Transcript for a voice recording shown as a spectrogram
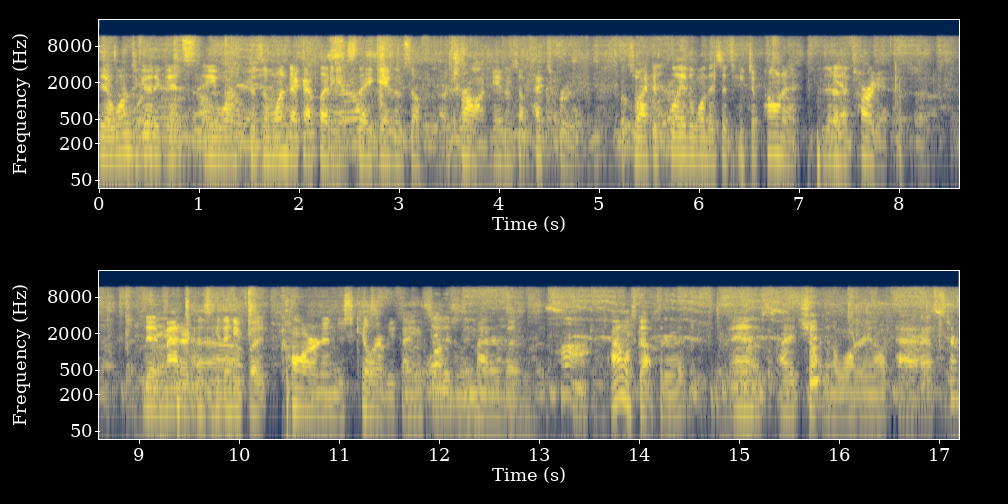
Yeah, one's good against anyone because the one deck I played against, they gave themselves or Tron gave themselves hexproof, so I could play the one that says each opponent that doesn't target. It didn't matter because then you put Karn and just kill everything, so it didn't really matter. But Huh. I almost got through it, and I shot in the water and I'll pass turn.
